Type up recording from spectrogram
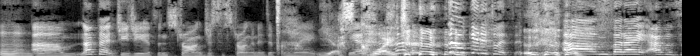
Um, not that Gigi isn't strong, just as strong in a different way. Mm-hmm. Yes, Yeah. quite. Don't get it twisted. Um, but I, I was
